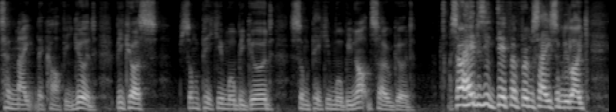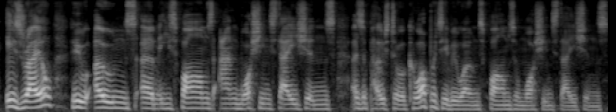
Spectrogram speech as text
to make the coffee good because some picking will be good, some picking will be not so good. So, how does it differ from, say, somebody like Israel, who owns um, his farms and washing stations, as opposed to a cooperative who owns farms and washing stations?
